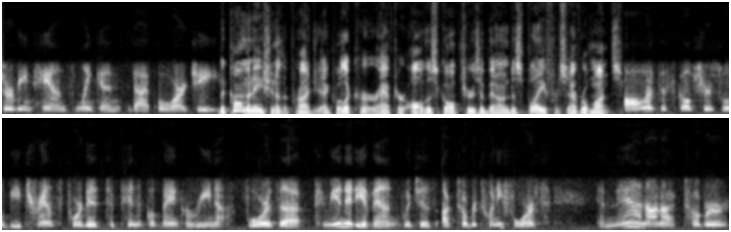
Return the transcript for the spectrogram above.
servinghandslincoln.org. The culmination of the project will occur after all the sculptures have been on display for several months. All of the sculptures will be transported to Pinnacle Bank Arena for the community event, which is October 24th. And then on October,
